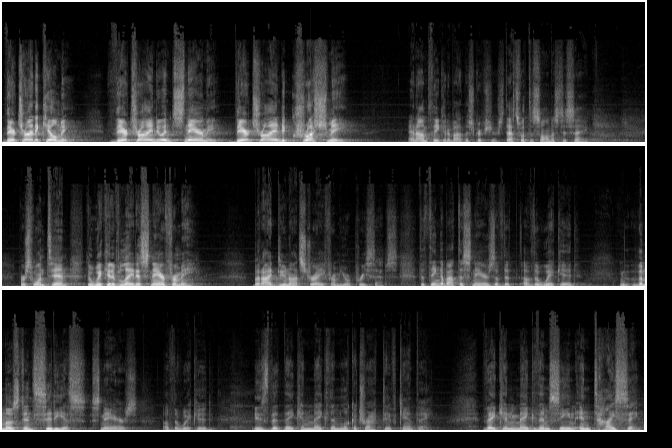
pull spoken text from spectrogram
they're trying to kill me. They're trying to ensnare me. They're trying to crush me. And I'm thinking about the scriptures. That's what the psalmist is saying. Verse 110 The wicked have laid a snare for me, but I do not stray from your precepts. The thing about the snares of the, of the wicked, the most insidious snares of the wicked, is that they can make them look attractive, can't they? They can make them seem enticing.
